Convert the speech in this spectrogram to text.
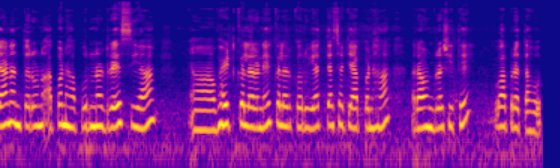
त्यानंतरून आपण हा पूर्ण ड्रेस या व्हाईट कलरने कलर करूयात. त्यासाठी आपण हा राऊंड ब्रश इथे वापरत आहोत.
